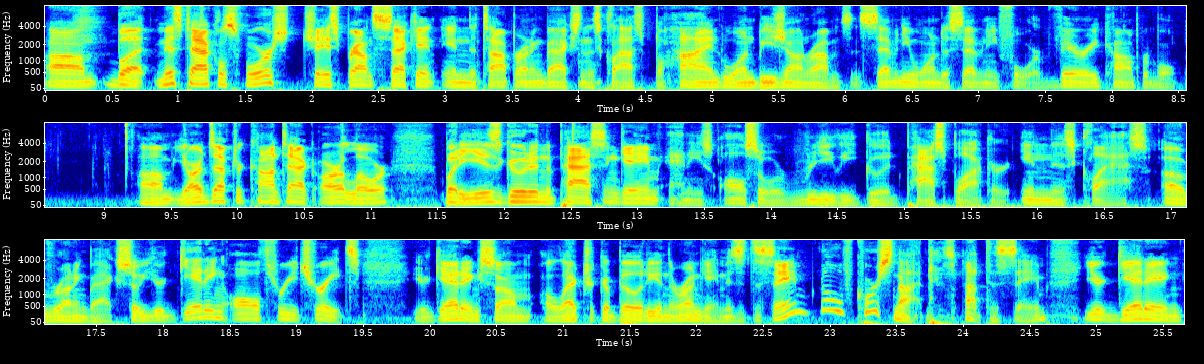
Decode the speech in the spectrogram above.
Um, but missed tackles forced, Chase Brown second in the top running backs in this class behind one Bijan Robinson, 71 to 74. Very comparable. Um, yards after contact are lower, but he is good in the passing game, and he's also a really good pass blocker in this class of running backs. So you're getting all three traits. You're getting some electric ability in the run game. Is it the same? No, of course not. It's not the same. You're getting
